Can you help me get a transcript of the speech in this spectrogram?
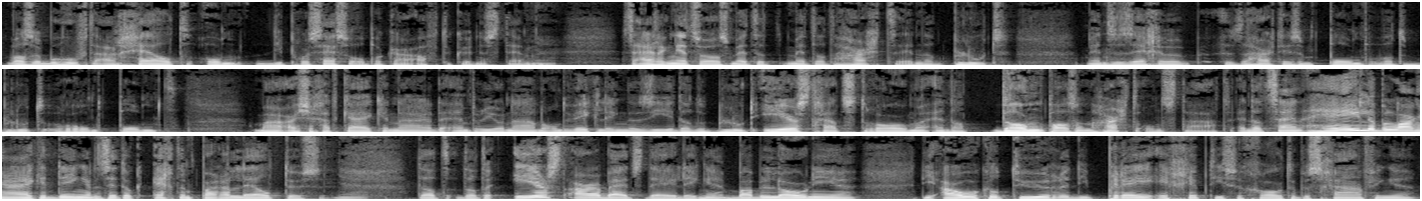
was er behoefte aan geld om die processen op elkaar af te kunnen stemmen. Ja. Het is eigenlijk net zoals met, het, met dat hart en dat bloed. Mensen zeggen het hart is een pomp wat het bloed rondpompt. Maar als je gaat kijken naar de embryonale ontwikkeling, dan zie je dat het bloed eerst gaat stromen en dat dan pas een hart ontstaat. En dat zijn hele belangrijke dingen. Er zit ook echt een parallel tussen. Ja. Dat, dat er eerst arbeidsdeling, hè, Babylonië, die oude culturen, die pre-Egyptische grote beschavingen,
